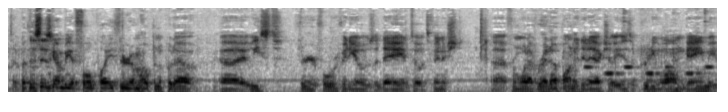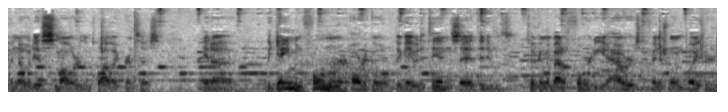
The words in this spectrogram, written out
so, but this is going to be a full playthrough. I'm hoping to put out uh, at least three or four videos a day until it's finished. Uh, from what I've read up on it, it actually is a pretty long game, even though it is smaller than Twilight Princess. It uh, the Game Informer article that gave it a 10 said that it was took him about 40 hours to finish one playthrough.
